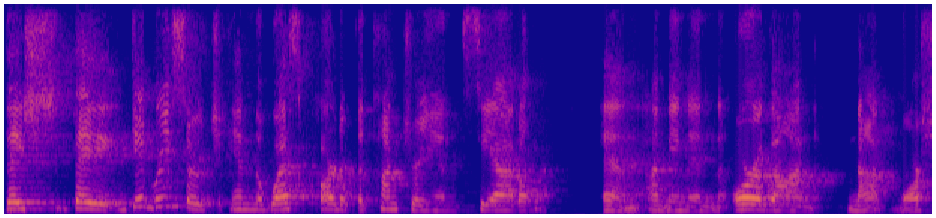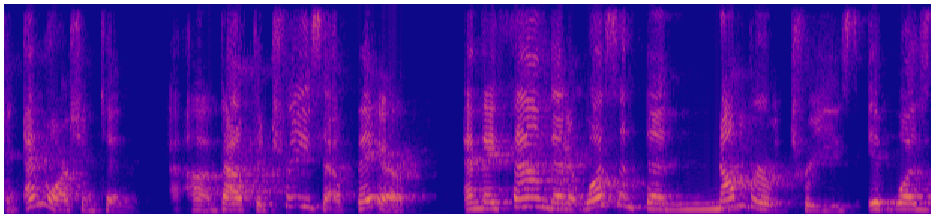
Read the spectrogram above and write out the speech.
They, sh- they did research in the west part of the country in Seattle and I mean in Oregon, not Washington, and Washington, uh, about the trees out there. And they found that it wasn't the number of trees, it was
